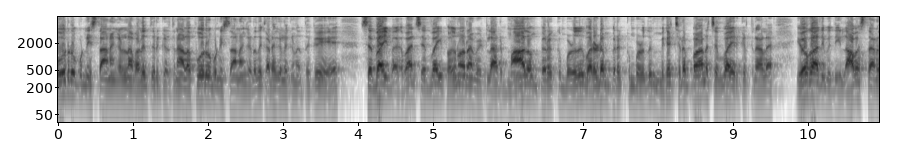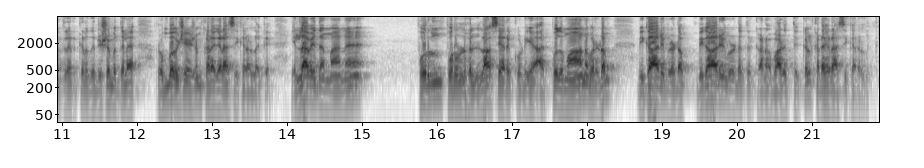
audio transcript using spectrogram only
பூர்வ புண்ணிய ஸ்தானங்கள்லாம் வலுத்து இருக்கிறதுனால பூர்வ புண்ணிய ஸ்தானங்கிறது கடகலக்கணத்துக்கு செவ்வாய் பகவான் செவ்வாய் பதினோராம் வீட்டில் மாதம் பிறக்கும் பொழுது வருடம் பிறக்கும் பொழுது மிகச்சிறப்பான செவ்வாய் இருக்கிறதுனால யோகாதிபதி லாபஸ்தானத்தில் இருக்கிறது ரிஷபத்தில் ரொம்ப விசேஷம் கடகராசிக்காரர்களுக்கு. எல்லா விதமான பொருள் பொருள்கள்லாம் சேரக்கூடிய அற்புதமான வருடம் விகாரி வருடம். விகாரி வருடத்திற்கான வாழ்த்துக்கள் கடகராசிக்காரர்களுக்கு.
